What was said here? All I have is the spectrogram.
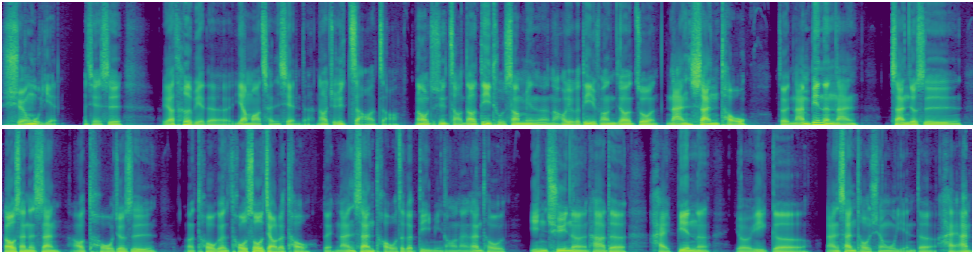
玄武岩，而且是。比较特别的样貌呈现的，那我就去找啊找，那我就去找到地图上面呢，然后有个地方叫做南山头，对，南边的南山就是高山的山，然后头就是呃头跟头手脚的头，对，南山头这个地名，然后南山头营区呢，它的海边呢有一个南山头玄武岩的海岸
